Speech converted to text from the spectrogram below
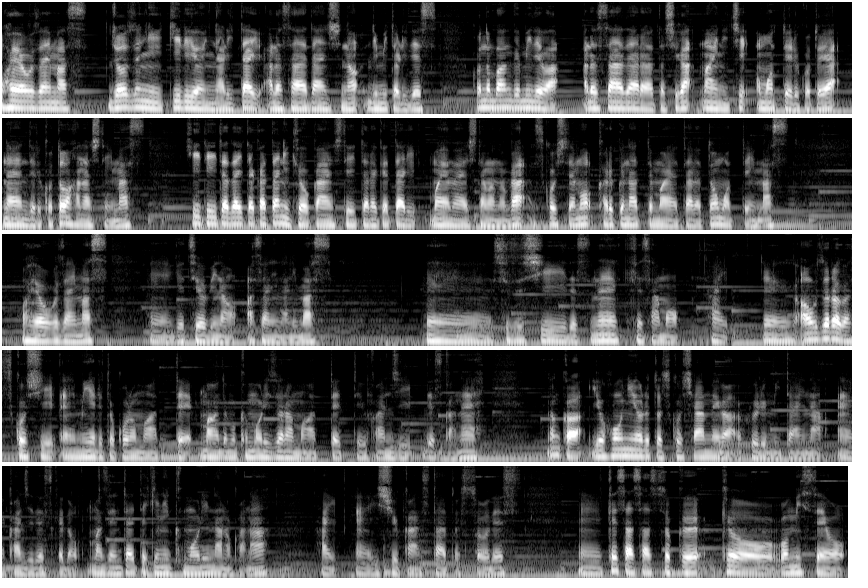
おはようございます。上手に生きるようになりたいアラサー男子のディミトリです。この番組ではアラサーである私が毎日思っていることや悩んでいることを話しています。聞いていただいた方に共感していただけたりモヤモヤしたものが少しでも軽くなってもらえたらと思っています。おはようございます、えー、月曜日の朝になります。えー、涼しいですね。今朝も。はい、え、青空が少し、えー、見えるところもあってまあでも曇り空もあってっていう感じですかね。なんか予報によると少し雨が降るみたいな、え感じですけど、まあ、全体的に曇りなのかな。はい、え1週間スタートしそうです、え今朝早速今日お店を、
